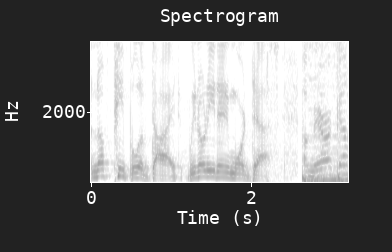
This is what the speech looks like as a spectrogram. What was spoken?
Enough people have died. We don't need any more deaths. America,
